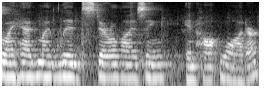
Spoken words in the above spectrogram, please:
So I had my lid sterilizing in hot water.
